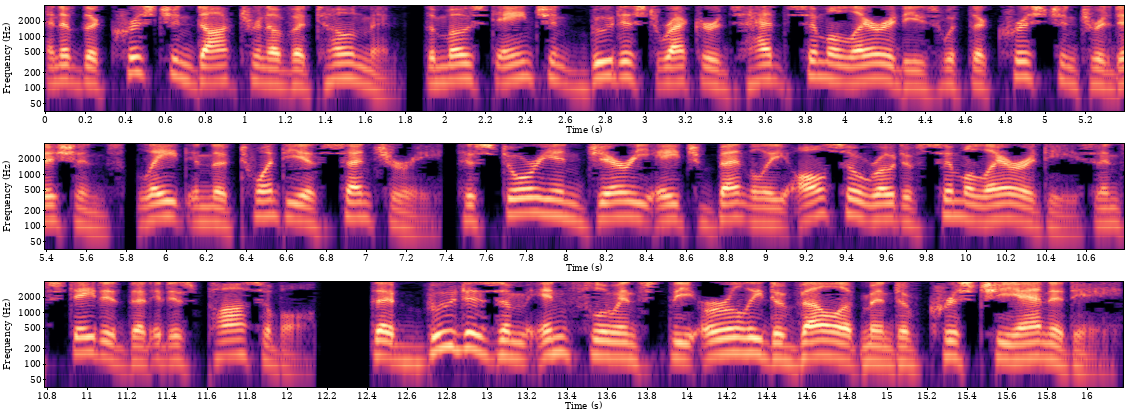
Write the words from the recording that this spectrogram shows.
and of the Christian doctrine of atonement, the most ancient Buddhist records had similarities with the Christian traditions. Late in the 20th century, historian Jerry H. Bentley also wrote of similarities and stated that it is possible that Buddhism influenced the early development of Christianity,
